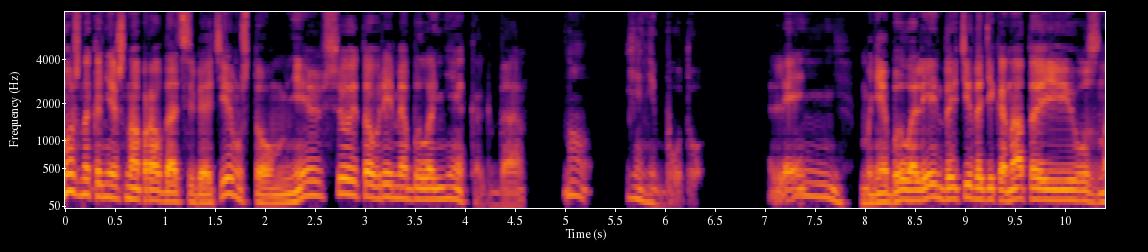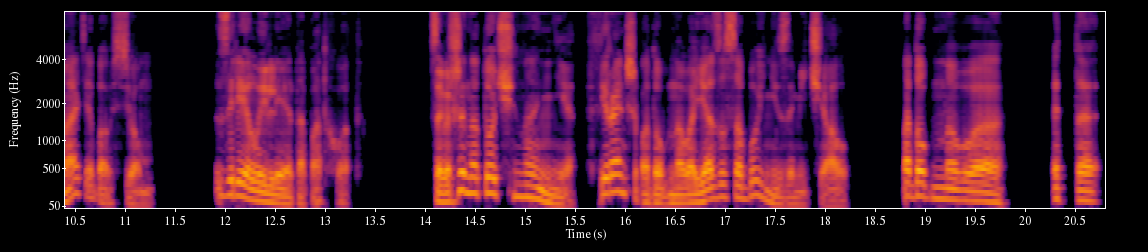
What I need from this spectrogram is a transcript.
Можно, конечно, оправдать себя тем, что мне все это время было некогда, но я не буду. Лень. Мне было лень дойти до деканата и узнать обо всем. Зрелый ли это подход? Совершенно точно нет. И раньше подобного я за собой не замечал. Подобного — это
